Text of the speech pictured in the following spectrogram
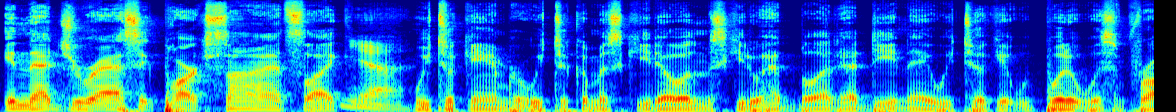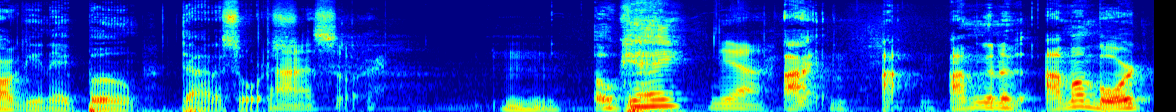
in that Jurassic Park science like Yeah. we took amber, we took a mosquito, and the mosquito had blood, had DNA, we took it, we put it with some frog DNA, boom, dinosaurs. Dinosaur. Okay. Yeah. I, I I'm gonna I'm on board.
